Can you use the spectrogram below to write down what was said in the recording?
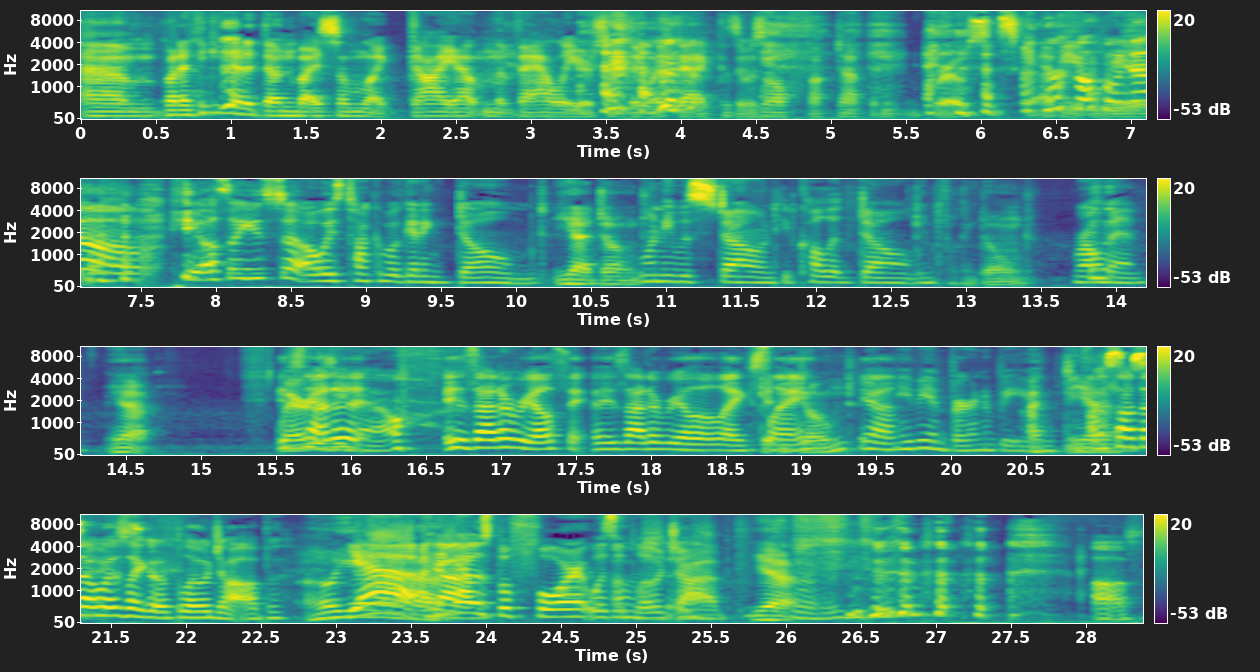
Um, but I think he got it done by some like guy out in the valley or something like that because it was all fucked up and gross and scabby and Oh weird. no. He also used to always talk about getting domed. Yeah, don't. When he was stoned, he'd call it domed. Fucking don't. Roman, Yeah. Where that is he a- now? Is that a real thing? Is that a real like slang? domed? Yeah. Maybe in Burnaby. I- yeah. I thought that was like a blowjob. Oh yeah. Yeah, I think Yeah. that was before it was a Oh, shit. blowjob. Yeah. Off.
